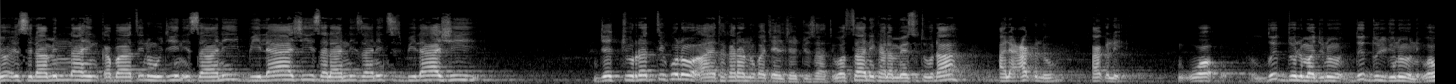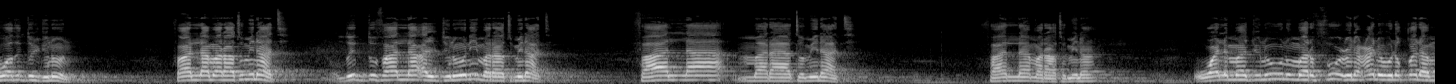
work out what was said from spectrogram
yoo islaaminaa hin qabaatin hujiin isaanii bilaashii salaanni isaaniitis bilaashii jechuu irratti kunoo ayata kana nu qaceelcha jechuu isaati. Wasaanii kalammeessituudha alcaqlu aqli. ضد المجنون ضد الجنون وهو ضد الجنون فالا مراتمنات ضد فالا الجنون مراتمنات فالا مراتمنات فالا مراتمنا والمجنون مرفوع عنه القلم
